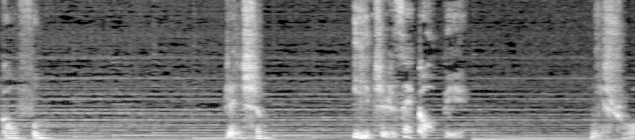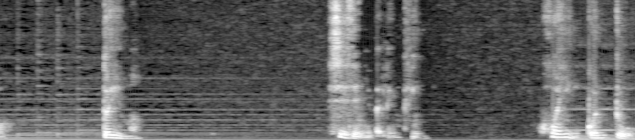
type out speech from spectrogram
高峰。人生一直在告别，你说对吗？谢谢你的聆听。欢迎关注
